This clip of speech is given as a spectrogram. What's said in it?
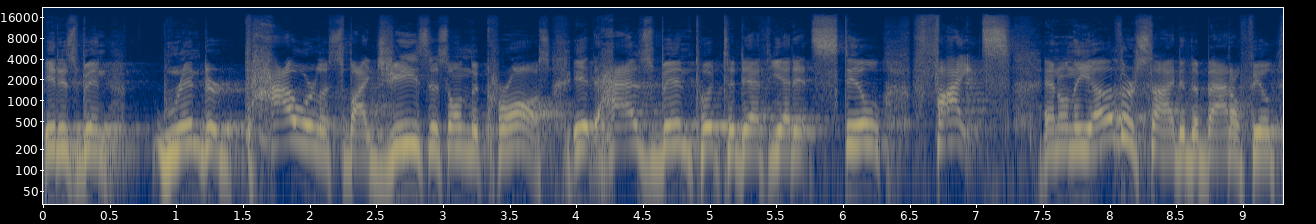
It has been rendered powerless by Jesus on the cross. It has been put to death, yet it still fights. And on the other side of the battlefield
